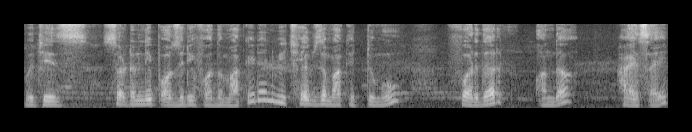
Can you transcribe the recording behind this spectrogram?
which is certainly positive for the market and which helps the market to move further on the higher side.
